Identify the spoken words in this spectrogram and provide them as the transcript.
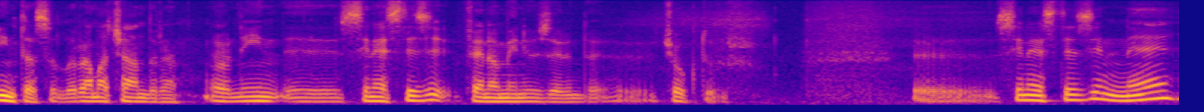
Hint asıllı Ramachandran örneğin e, sinestezi fenomeni üzerinde e, çok durur. E, sinestezi ne?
